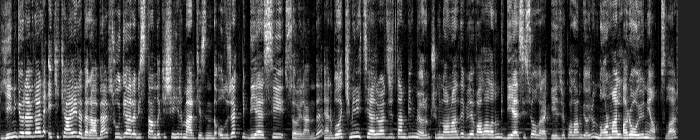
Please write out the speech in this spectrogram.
Yeni görevlerle ek hikayeyle beraber Suudi Arabistan'daki şehir merkezinde olacak bir DLC söylendi. Yani buna kimin ihtiyacı var cidden bilmiyorum. Çünkü normalde bile Valhalla'nın bir DLC'si olarak gelecek olan bir oyunu normal ara oyun yaptılar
